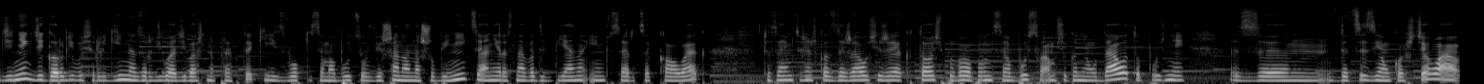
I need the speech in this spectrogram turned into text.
Gdzie niegdzie gorliwość religijna zrodziła dziwaczne praktyki i zwłoki samobójców wieszano na szubienicy, a nieraz nawet wbijano im w serce kołek. Czasami też na przykład zdarzało się, że jak ktoś próbował popełnić samobójstwo, a mu się go nie udało, to później z mm, decyzją kościoła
